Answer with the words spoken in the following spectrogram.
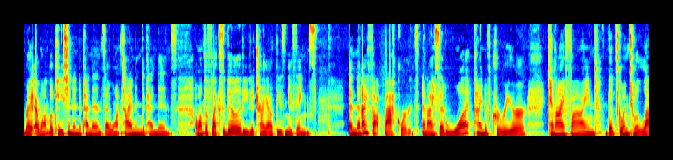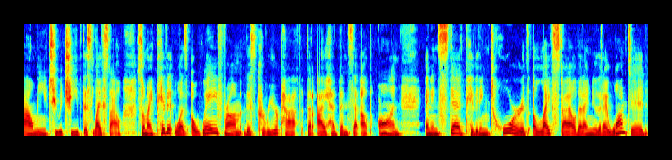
right? I want location independence, I want time independence, I want the flexibility to try out these new things. And then I thought backwards and I said, what kind of career can I find that's going to allow me to achieve this lifestyle? So my pivot was away from this career path that I had been set up on and instead pivoting towards a lifestyle that I knew that I wanted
